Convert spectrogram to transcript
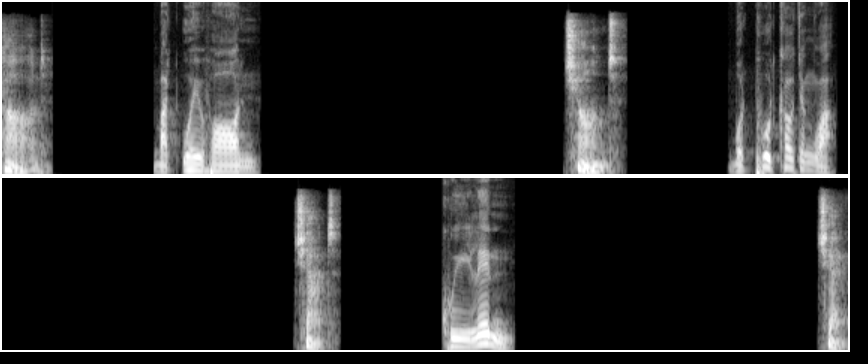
card, บัตรอวยพร chant, บทพูดเข้าจังหวะ chat, คุยเล่น check,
